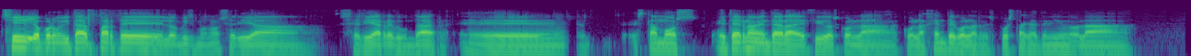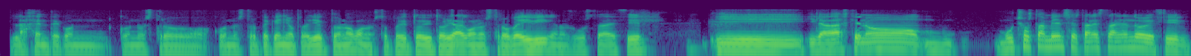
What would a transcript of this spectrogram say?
Sí, yo por mi parte lo mismo, ¿no? Sería, sería redundar. Eh, estamos eternamente agradecidos con la, con la gente, con la respuesta que ha tenido la, la gente con, con, nuestro, con nuestro pequeño proyecto, ¿no? Con nuestro proyecto editorial, con nuestro baby, que nos gusta decir. Y, la verdad es que no, muchos también se están extrañando de decir,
